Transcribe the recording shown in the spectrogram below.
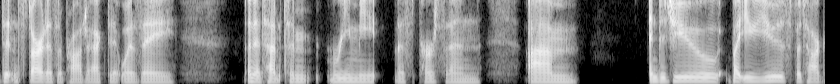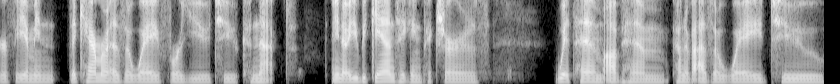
didn't start as a project. It was a, an attempt to re meet this person. Um, and did you, but you use photography? I mean, the camera is a way for you to connect. You know, you began taking pictures with him, of him, kind of as a way to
